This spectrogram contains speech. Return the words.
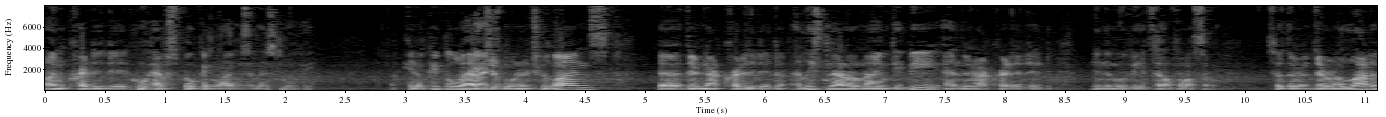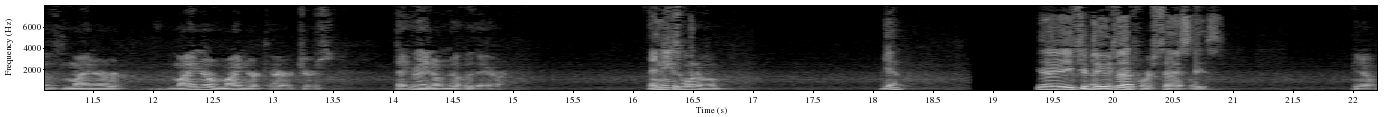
uncredited who have spoken lines in this movie. You know, people who have Right. just one or two lines, they're, they're not credited, at least not on IMDb, and they're not credited in the movie itself also. So there there are a lot of minor, minor, minor characters that you don't know who they are. And he's one of them. Yeah, Yeah, you could I do that. before SAG. you know,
